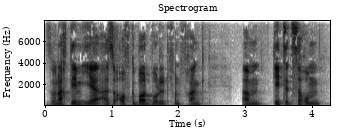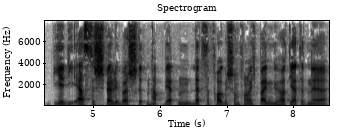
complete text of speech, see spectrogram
So, nachdem ihr also aufgebaut wurdet von Frank, ähm, geht es jetzt darum, wie ihr die erste Schwelle überschritten habt. Wir hatten letzte Folge schon von euch beiden gehört, ihr hattet eine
